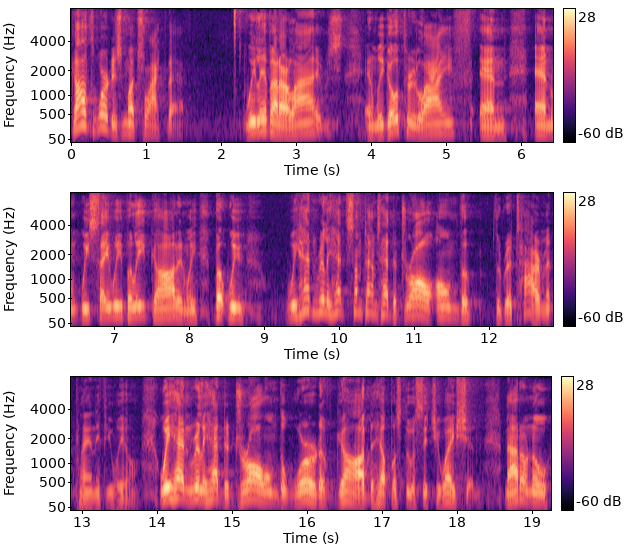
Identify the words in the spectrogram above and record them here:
God's word is much like that we live out our lives and we go through life and and we say we believe God and we but we we hadn't really had sometimes had to draw on the the retirement plan, if you will. We hadn't really had to draw on the Word of God to help us through a situation. Now, I don't know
